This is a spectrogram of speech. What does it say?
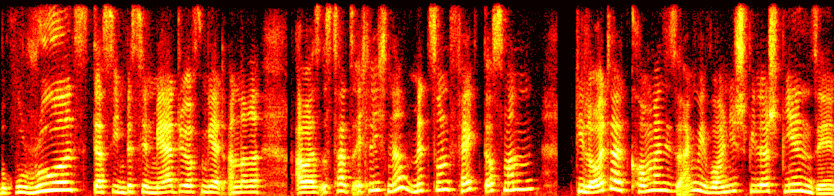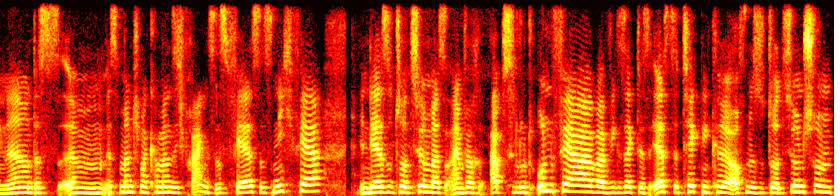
Rules, dass sie ein bisschen mehr dürfen wie halt andere. Aber es ist tatsächlich, ne, mit so einem Fact, dass man die Leute halt kommen, weil sie sagen, wir wollen die Spieler spielen sehen. Ne? Und das ähm, ist manchmal, kann man sich fragen, ist es fair, ist es nicht fair? In der Situation war es einfach absolut unfair, weil wie gesagt, das erste Technical auf eine Situation schon,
